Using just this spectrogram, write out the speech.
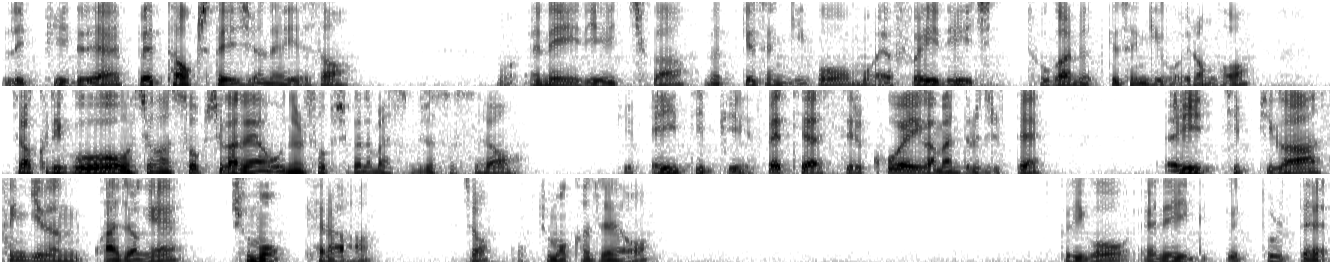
lipid의 beta oxidation에 의해서 뭐 NADH가 몇 개 생기고 뭐 FADH2가 몇 개 생기고 이런 거. 자, 그리고 제가 수업 시간에 오늘 수업 시간에 말씀드렸었어요. ATP, fatty acid CoA가 만들어질 때 ATP가 생기는 과정에 주목해라. 그죠? 꼭 주목하세요. 그리고 NAD 돌 때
